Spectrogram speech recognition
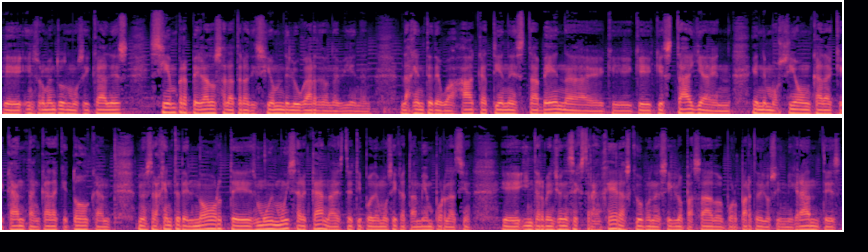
eh, instrumentos musicales, siempre apegados a la tradición del lugar de donde vienen. La gente de Oaxaca tiene esta vena eh, que, que, estalla en, en, emoción cada que cantan, cada que tocan. Nuestra gente del norte es muy, muy cercana a este tipo de música también por las eh, intervenciones extranjeras que hubo en el siglo pasado por parte de los inmigrantes.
